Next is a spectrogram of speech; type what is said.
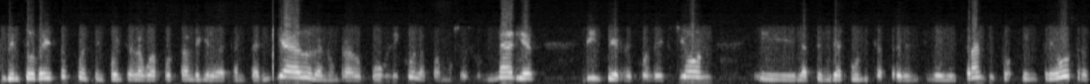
dentro de estas pues se encuentra el agua potable y el alcantarillado, el alumbrado público, las famosas luminarias, limpia y recolección, eh, la seguridad pública preventiva y el tránsito, entre otras.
